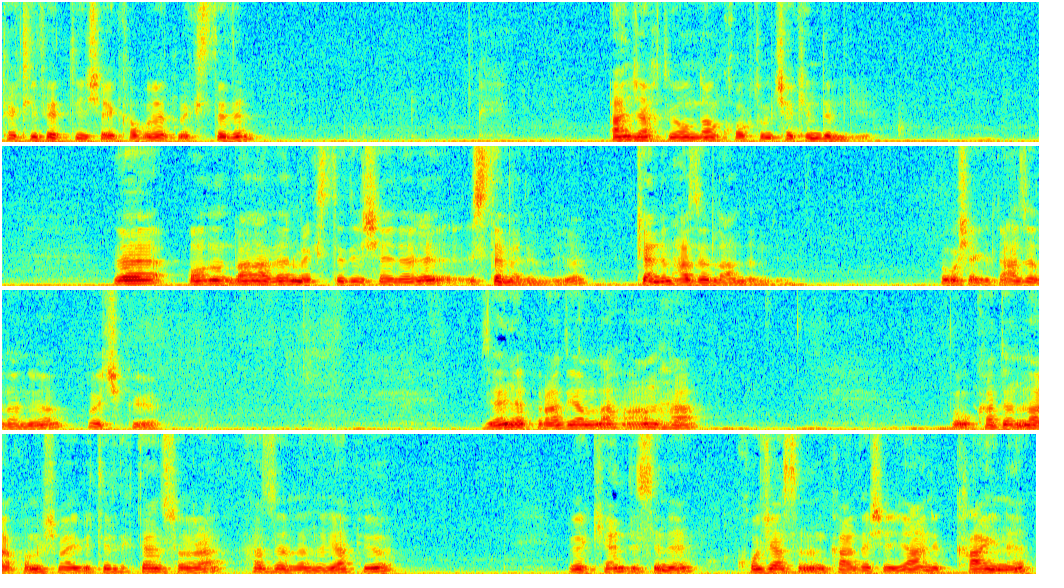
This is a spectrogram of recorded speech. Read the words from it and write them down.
teklif ettiği şeyi kabul etmek istedim. Ancak diyor ondan korktum, çekindim diyor. Ve onun bana vermek istediği şeyleri istemedim diyor. Kendim hazırlandım diyor. O şekilde hazırlanıyor ve çıkıyor. Zeynep radıyallahu anha bu kadınla konuşmayı bitirdikten sonra hazırlığını yapıyor ve kendisini kocasının kardeşi yani kaynı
